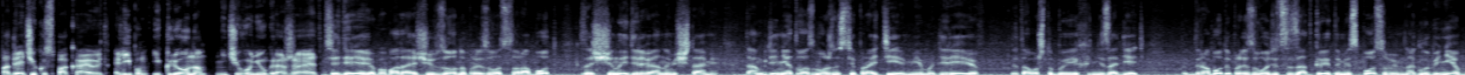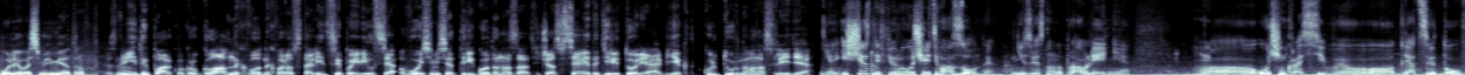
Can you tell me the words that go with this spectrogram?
Подрядчик успокаивает, липом и кленом ничего не угрожает. Все деревья, попадающие в зону производства работ, защищены деревянными щитами. Там, где нет возможности пройти мимо деревьев, для того, чтобы их не задеть. Работы производятся за открытыми способами на глубине более 8 метров. Знаменитый парк вокруг главных водных ворот столицы появился 83 года назад. Сейчас вся эта территория – объект культурного наследия. Исчезли в первую очередь вазоны неизвестного направления э, очень красивые э, для цветов.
